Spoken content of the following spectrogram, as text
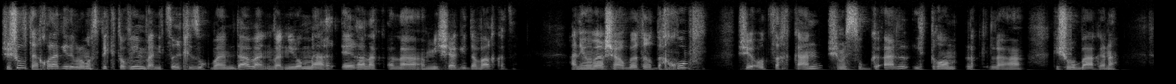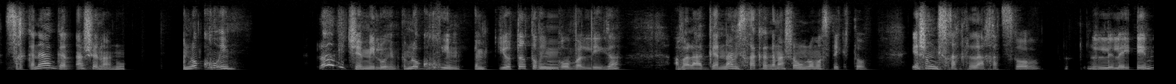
ששוב, אתה יכול להגיד הם לא מספיק טובים ואני צריך חיזוק בעמדה ואני, ואני לא מערער על, על מי שיגיד דבר כזה. אני אומר שהרבה יותר דחוף שיהיה עוד שחקן שמסוגל לתרום לקישור בהגנה. שחקני ההגנה שלנו הם לא גרועים. לא אגיד שהם מילואים, הם לא גרועים, הם יותר טובים מרוב הליגה, אבל ההגנה, משחק ההגנה שלנו לא מספיק טוב. יש לנו משחק לחץ טוב, לעיתים,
